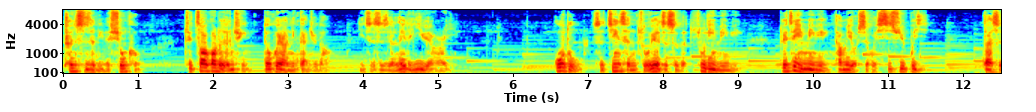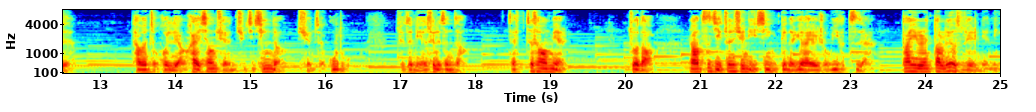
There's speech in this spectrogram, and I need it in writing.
吞噬着你的胸口。最糟糕的人群都会让你感觉到，你只是人类的一员而已。孤独是精神卓越之士的注定命运，对这一命运，他们有时会唏嘘不已，但是他们总会两害相权取其轻的选择孤独。随着年岁的增长，在这方面做到让自己遵循理性变得越来越容易和自然。当一个人到了六十岁的年龄，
